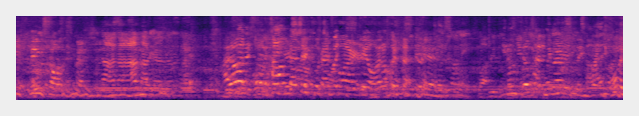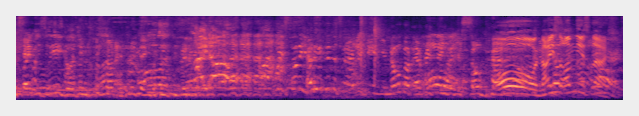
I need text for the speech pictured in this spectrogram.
he thinks all his measures. Nah nah, I'm not gonna. I don't understand how that translates to skill. I don't understand. Hey, Sonny. You know, he knows how to do everything. Well, it's like with League, like, he knows about everything. I know. Wait, Sonny, how do you do this in every game? You know about everything, but you're so bad. Oh, nice Omni Slash.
